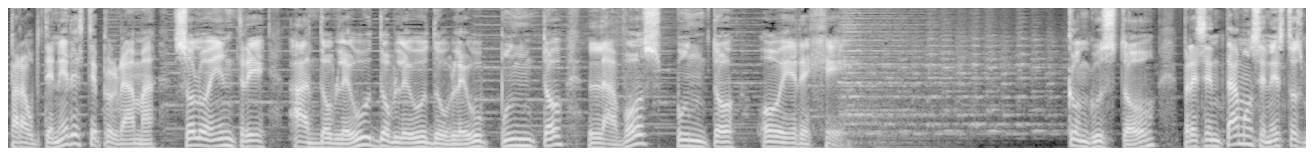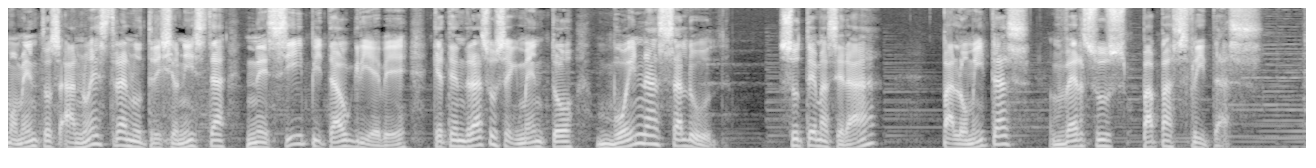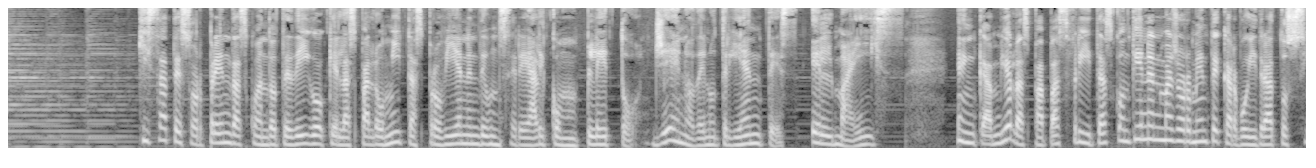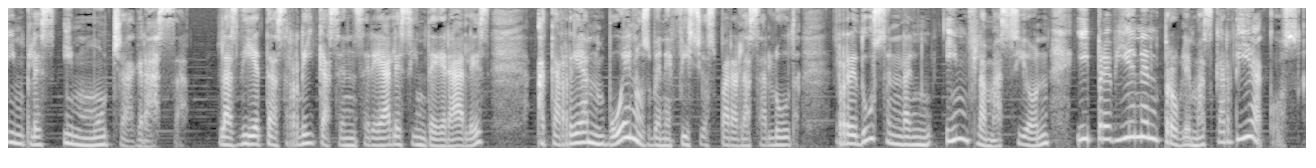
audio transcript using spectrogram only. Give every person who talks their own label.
Speaker 1: Para obtener este programa, solo entre a www.lavoz.org. Con gusto, presentamos en estos momentos a nuestra nutricionista Nessie Pitau Grieve, que tendrá su segmento Buena Salud. Su tema será Palomitas versus papas fritas.
Speaker 2: Quizá te sorprendas cuando te digo que las palomitas provienen de un cereal completo, lleno de nutrientes, el maíz. En cambio, las papas fritas contienen mayormente carbohidratos simples y mucha grasa. Las dietas ricas en cereales integrales acarrean buenos beneficios para la salud, reducen la inflamación y previenen problemas cardíacos.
